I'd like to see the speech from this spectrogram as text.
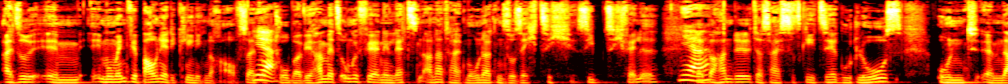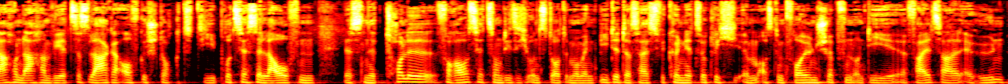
also im, im Moment, wir bauen ja die Klinik noch auf seit Oktober. Wir haben jetzt ungefähr in den letzten anderthalb Monaten so 60, 70 Fälle äh, behandelt. Das heißt, es geht sehr gut los und ähm, nach und nach haben wir jetzt das Lager aufgestockt, die Prozesse laufen. Das ist eine tolle Voraussetzung, die sich uns dort im Moment bietet. Das heißt, wir können jetzt wirklich ähm, aus dem Vollen schöpfen und die äh, Fallzahl erhöhen.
